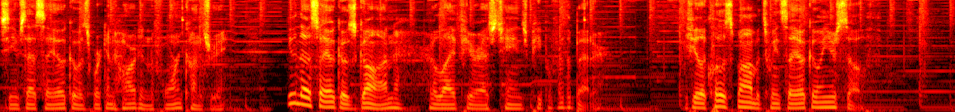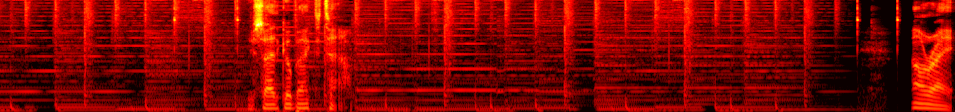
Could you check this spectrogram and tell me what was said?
Seems that Sayoko is working hard in a foreign country. Even though Sayoko's gone, her life here has changed people for the better. You feel a close bond between Sayoko and yourself. Decide to go back to town. Alright.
